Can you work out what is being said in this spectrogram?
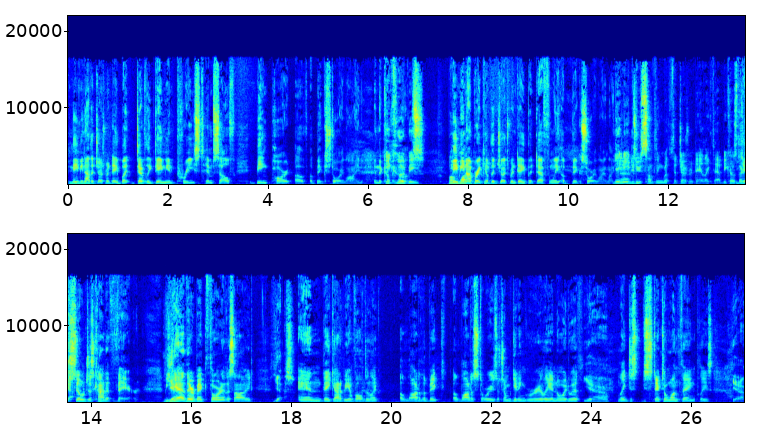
maybe not the Judgment Day, but definitely Damian Priest himself being part of a big storyline in the coming could be, months. but maybe what- not breaking up the Judgment Day, but definitely a big storyline like They that. They need to do something with the Judgment Day like that because they're Yeah. still just kind of there. Yeah. Yeah. they're a big thorn in the side, yes. and they got to be involved in like a lot of the big, a lot of stories, which I'm getting really annoyed with. Yeah. Like, just stick to one thing, please. Yeah.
